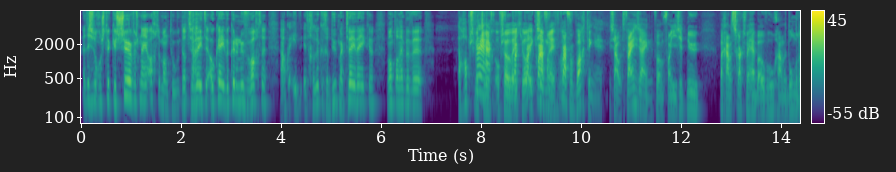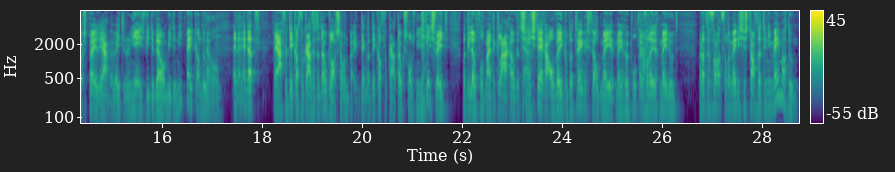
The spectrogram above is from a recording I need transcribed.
het is toch een stukje service naar je achterban toe. Dat ze Ja. weten, oké, we kunnen nu verwachten. Nou, oké, het, het gelukkige duurt maar twee weken. Want dan hebben we haps weer Nou ja, terug of zo, weet je wel. Qua- Ik qua- zeg maar even Qua wat. verwachtingen zou het fijn zijn. Van, van je zit nu... We gaan het straks weer hebben over hoe gaan we donderdag spelen. Ja, we weten nog niet eens wie er wel en wie er niet mee kan doen. Daarom. En, Nee. en dat, nou ja, voor Dick Advocaat is dat ook lastig. Want ik denk dat Dick Advocaat ook soms niet eens weet. Want die loopt volgens mij te klagen over dat Ja. Sinisterra al weken op dat trainingsveld mee, mee huppelt en Ja. volledig meedoet. Maar dat we van, van de medische staf dat hij niet mee mag doen.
